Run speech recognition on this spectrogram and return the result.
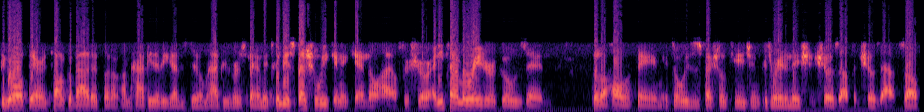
to go up there and talk about it, but I'm happy that he got his due. I'm happy for his family. It's going to be a special weekend in Canton, Ohio, for sure. Anytime a Raider goes in to the Hall of Fame, it's always a special occasion because Raider Nation shows up and shows out. So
